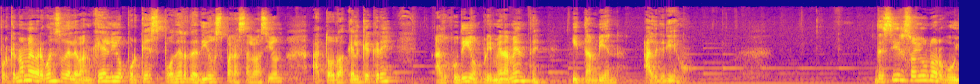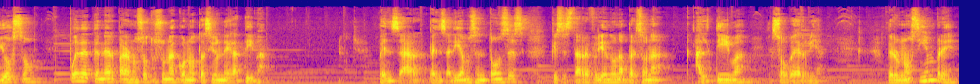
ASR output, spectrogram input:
Porque no me avergüenzo del Evangelio, porque es poder de Dios para salvación a todo aquel que cree, al judío primeramente y también al griego. Decir soy un orgulloso puede tener para nosotros una connotación negativa. Pensar, pensaríamos entonces que se está refiriendo a una persona altiva, soberbia. Pero no siempre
